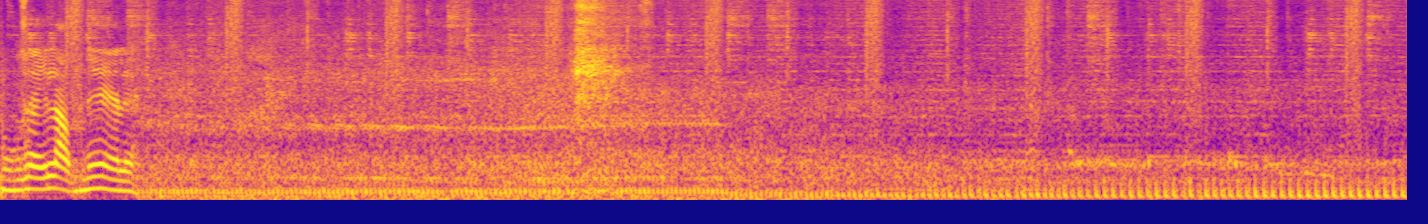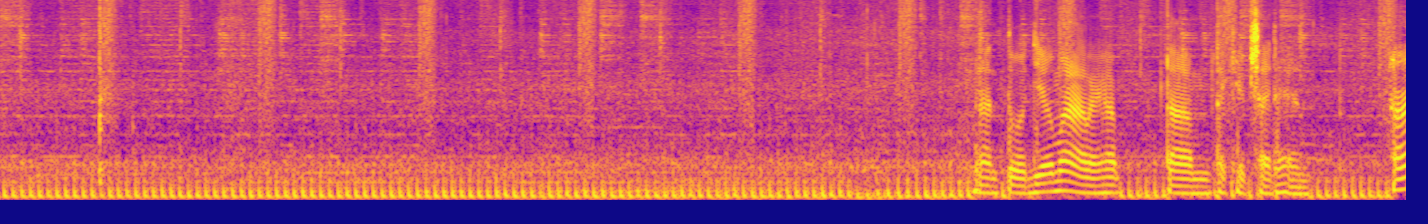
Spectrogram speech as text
สงสัยหลับแน่เลย งานตรวจเยอะมากเลยครับ ตามตะเข็บชายแดน ฮะ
